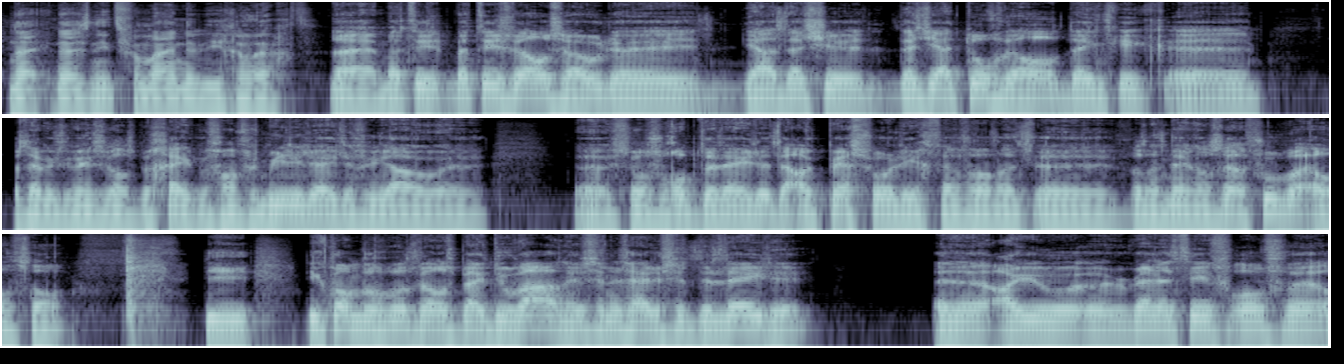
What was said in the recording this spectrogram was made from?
nee, dat is niet voor mij in de wieg gelegd. Nee, maar het is, maar het is wel zo de, ja, dat, je, dat jij toch wel, denk ik, eh, dat heb ik tenminste wel eens begrepen van familieleden van jou, eh, eh, zoals Rob de Leden, de oud-persvoorlichter van het, van het Nederlands voetbalelftal. Die, die kwam bijvoorbeeld wel eens bij douanes en dan zeiden ze de leden, are you a relative of, eh,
